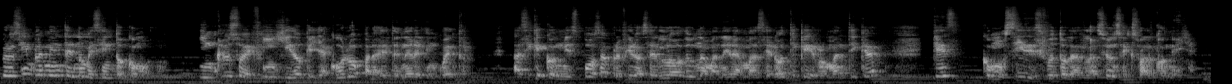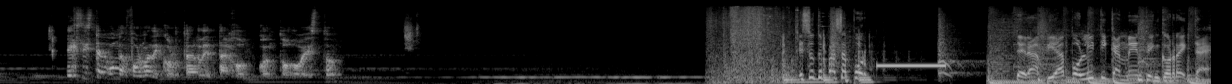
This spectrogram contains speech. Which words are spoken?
pero simplemente no me siento cómodo. Incluso he fingido que eyaculo para detener el encuentro. Esposa prefiero hacerlo de una manera más erótica y romántica, que es como si disfruto la relación sexual con ella. ¿Existe alguna forma de cortar de tajo con todo esto? Eso te pasa por terapia políticamente incorrecta.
